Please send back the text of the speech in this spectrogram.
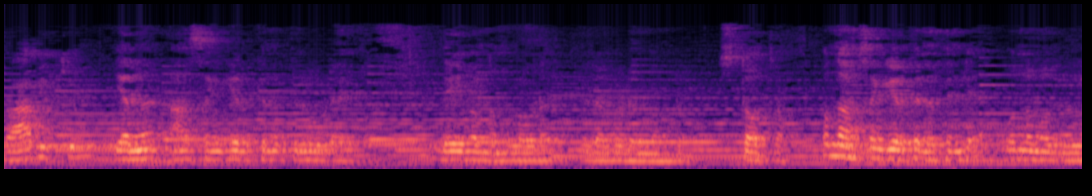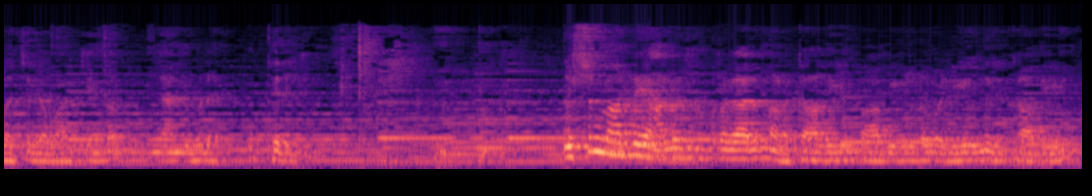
പ്രാപിക്കും എന്ന് ആ സങ്കീർത്തനത്തിലൂടെ ദൈവം നമ്മളോട് ഇടപെടുന്നുണ്ട്. സ്തോത്രം. ഒന്നാം സങ്കീർത്തനത്തിന്റെ ഒന്നു മുതലുള്ള ചില വാക്യങ്ങൾ ഞാനിവിടെ ഉദ്ധരിക്കും. ദുഷ്ടന്മാരുടെ ആലോചന പ്രകാരം നടക്കാതെയും പാപികളുടെ വഴിയിൽ നിൽക്കാതെയും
